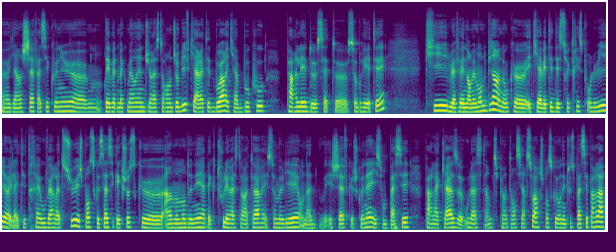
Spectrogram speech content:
Euh, il y a un chef assez connu, David McMillan du restaurant Joe Beef, qui a arrêté de boire et qui a beaucoup parlé de cette sobriété qui lui a fait énormément de bien donc, euh, et qui avait été destructrice pour lui. Euh, il a été très ouvert là-dessus et je pense que ça, c'est quelque chose que, à un moment donné, avec tous les restaurateurs et sommeliers on a, et chefs que je connais, ils sont passés par la case où là, c'était un petit peu intense hier soir. Je pense qu'on est tous passés par là.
